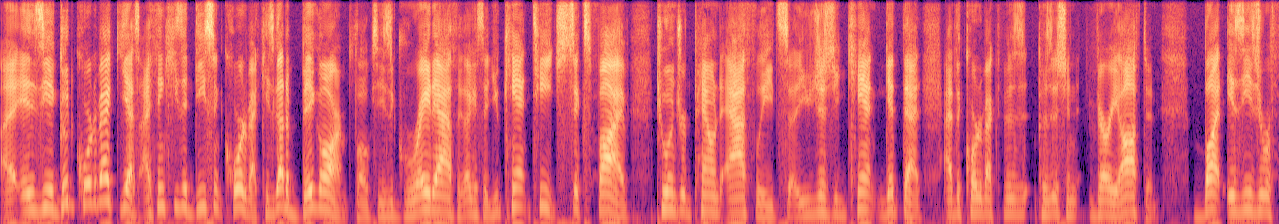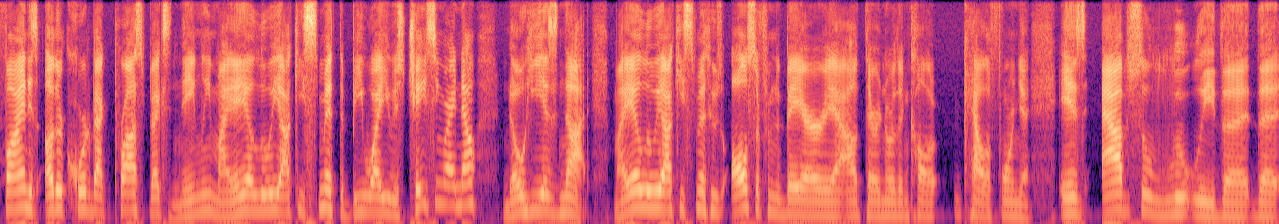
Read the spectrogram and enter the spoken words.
uh, is he a good quarterback? Yes, I think he's a decent quarterback. He's got a big arm, folks. He's a great athlete. Like I said, you can't teach 6'5", 200 pound athletes. Uh, you just you can't get that at the quarterback pos- position very often. But is he as refined as other quarterback prospects, namely Maealiuaki Smith, that BYU is chasing right now? No, he is not. Maealiuaki Smith, who's also from the Bay Area out there in Northern California, is absolutely the the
